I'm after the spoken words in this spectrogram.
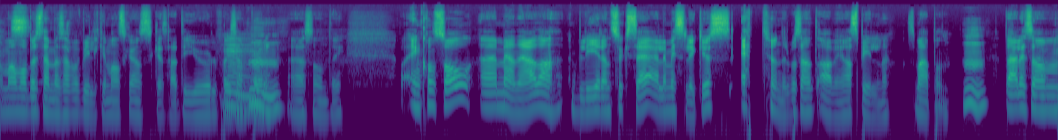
Og man må bestemme seg for hvilken man skal ønske seg til jul, f.eks. Mm. Mm. Eh, sånne ting. En konsoll eh, mener jeg da blir en suksess eller mislykkes 100% avhengig av spillene som er på den. Mm. Det er liksom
